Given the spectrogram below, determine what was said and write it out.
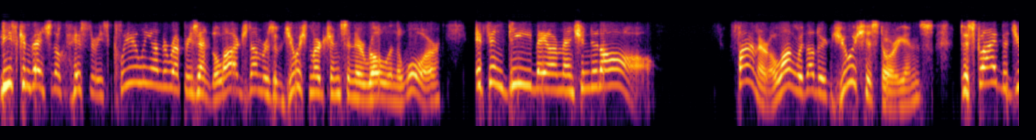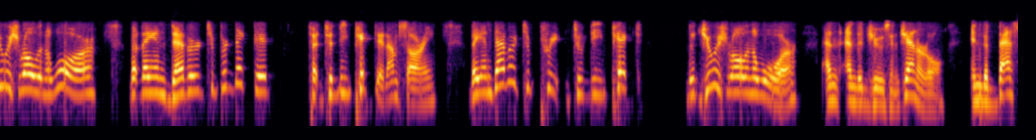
These conventional histories clearly underrepresent the large numbers of Jewish merchants and their role in the war, if indeed they are mentioned at all. Foner, along with other Jewish historians, described the Jewish role in the war, but they endeavored to predict it, to, to depict it, I'm sorry. They endeavored to, pre, to depict the Jewish role in the war and, and the Jews in general in the best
